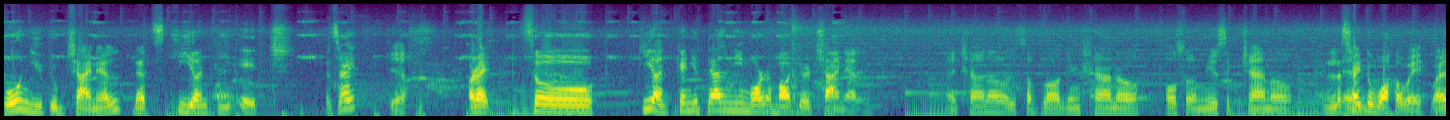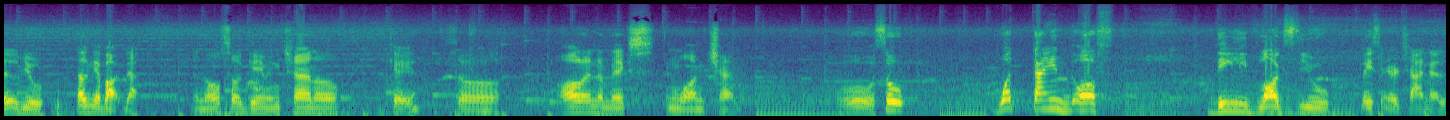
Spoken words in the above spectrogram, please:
own YouTube channel, that's Kion PH. That's right? Yes. Alright, so Kion, can you tell me more about your channel? My channel is a vlogging channel, also a music channel. And let's and, try to walk away while you tell me about that. And also a gaming channel. Okay. So all in a mix in one channel. Oh, so what kind of daily vlogs do you place on your channel?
